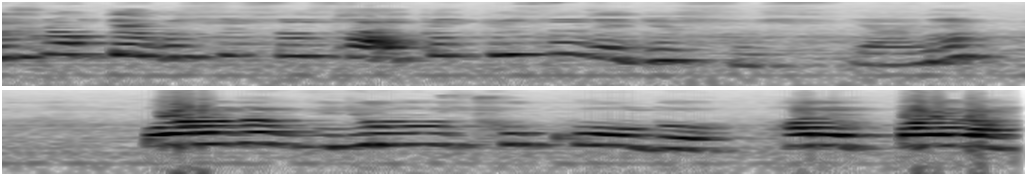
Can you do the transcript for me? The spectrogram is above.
3 noktaya basıyorsunuz, takip ediyorsunuz, ediyorsunuz yani. Bu arada videomuz çok oldu. Hadi bay bay.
